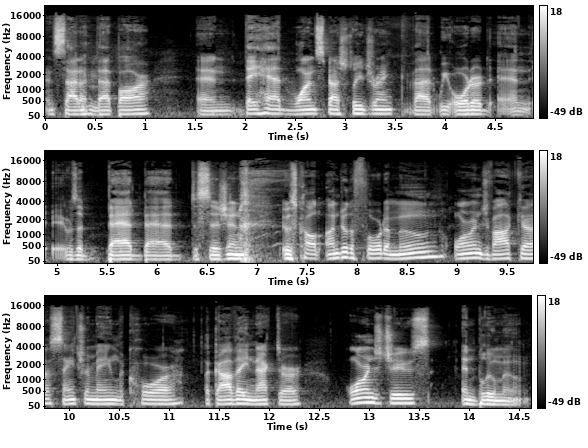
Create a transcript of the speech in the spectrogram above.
and sat at mm-hmm. that bar, and they had one specialty drink that we ordered, and it was a bad, bad decision. it was called Under the Florida Moon, orange vodka, Saint Germain liqueur, agave nectar, orange juice, and Blue Moon.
